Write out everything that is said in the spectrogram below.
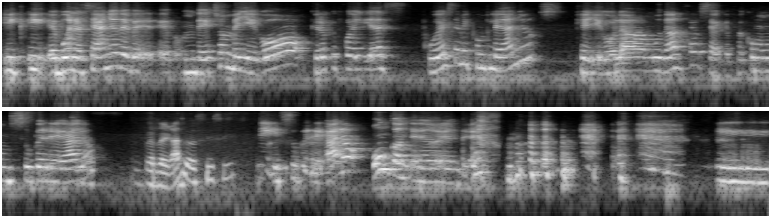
y, y, eh, bueno, ese año de, eh, de, hecho me llegó, creo que fue el día después de mi cumpleaños, que llegó la mudanza, o sea que fue como un súper regalo. Súper regalo, sí, sí. Sí, súper regalo, un contenedor entero. y,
